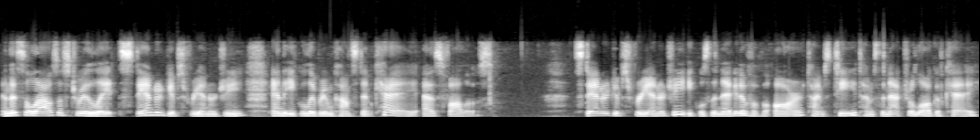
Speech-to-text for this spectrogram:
And this allows us to relate standard Gibbs free energy and the equilibrium constant K as follows. Standard Gibbs free energy equals the negative of R times T times the natural log of K.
